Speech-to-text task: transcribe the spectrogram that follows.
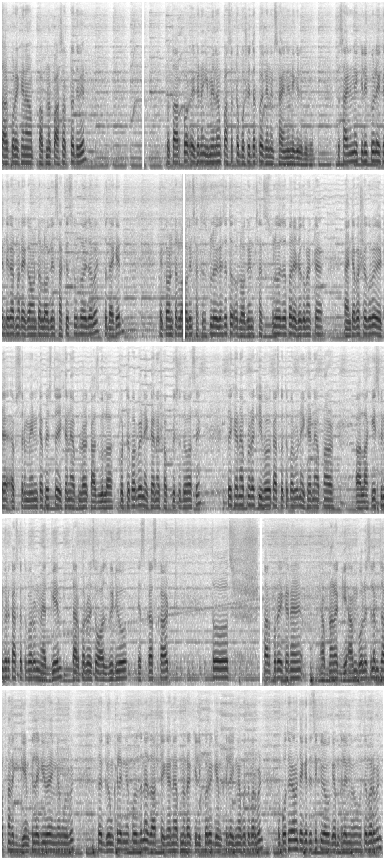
তারপর এখানে আপনার পাসওয়ার্ডটা দেবেন। তো তারপর এখানে ইমেল এবং পাসওয়ার্ডটা বসিয়ে দেওয়ার পর এখানে সাইন ইনে ক্লিক করবেন। তো সাইন ইনে ক্লিক করলে এখান থেকে আপনার অ্যাকাউন্টটা লগ ইন সাকসেসফুল হয়ে যাবে। তো দেখেন অ্যাকাউন্টটা লগ ইন সাকসেসফুল হয়ে গেছে। তো লগ ইন সাকসেসফুল হয়ে যাওয়ার পর এরকম একটা ইন্টারফেস করবে এটা অ্যাপসের মেন ইন্টারফেস তো এখানে আপনারা কাজগুলো করতে পারবেন, এখানে সব কিছু দেওয়া আছে। তো এখানে আপনারা কীভাবে কাজ করতে পারবেন, এখানে আপনার লাকি স্পিন করে কাজ করতে পারবেন ম্যাথ গেম তারপর রয়েছে ওয়াচ ভিডিও স্কাচ কার্ড তো তারপরে এখানে আপনারা আমি বলেছিলাম যে আপনারা গেম খেলে কীভাবে ইনকাম করবেন। তো গেম খেলে ইনকাম করতে না জাস্ট এখানে আপনারা ক্লিক করে গেম খেলে ইনকাম করতে পারবেন। তো প্রথমে আমি দেখে দিচ্ছি কীভাবে গেম খেলে ইনকাম করতে পারবেন।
